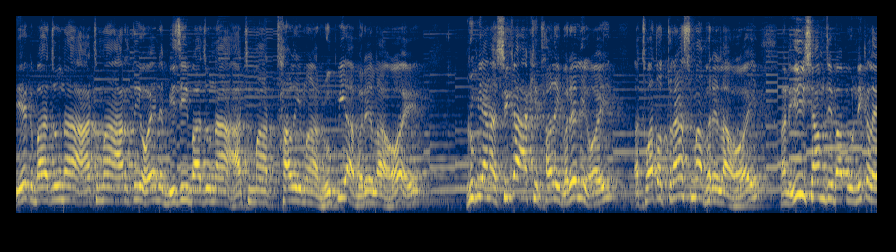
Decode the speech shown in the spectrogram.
એક બાજુના હાથમાં આરતી હોય ને બીજી બાજુના હાથમાં થાળીમાં રૂપિયા ભરેલા હોય, રૂપિયાના સિક્કા આખી થાળી ભરેલી હોય અથવા તો ત્રાસમાં ભરેલા હોય અને એ શ્યામજી બાપુ નીકળે,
